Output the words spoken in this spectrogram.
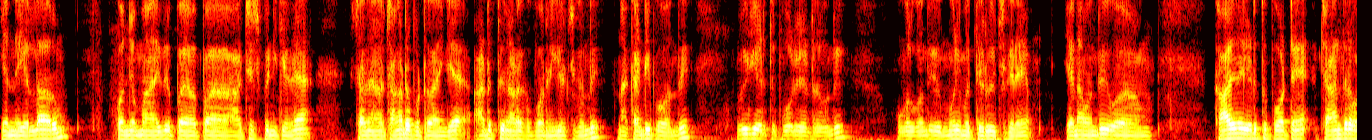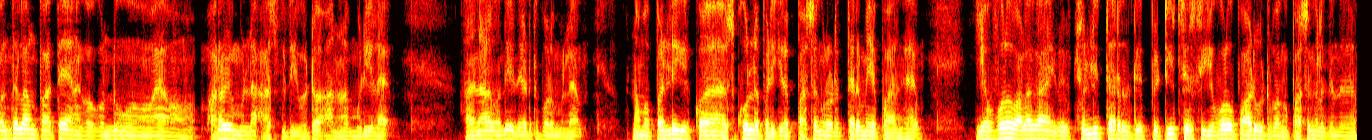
என்னை எல்லோரும் கொஞ்சமாக இது இப்போ இப்போ அட்ஜஸ்ட் பண்ணிக்கோங்க. சங்க சங்கடப்பட்டுறாங்க அடுத்து நடக்க போகிற நிகழ்ச்சிக்கு வந்து நான் கண்டிப்பாக வந்து வீடியோ எடுத்து போடுவேன்றது வந்து உங்களுக்கு வந்து இது மூலியமாக தெரிவிச்சுக்கிறேன். ஏன்னா வந்து காலையில் எடுத்து போட்டேன். சாயந்தரம் வந்துடலாம்னு பார்த்தேன். எனக்கு கொண்டும் வரவே முடியல. ஆஸ்பத்திரி போய்ட்டோம். அதனால் முடியலை. அதனால் வந்து இதை எடுத்து போட முடியல. நம்ம பள்ளி ஸ்கூலில் படிக்கிற பசங்களோட திறமையை பாருங்கள் எவ்வளோ அழகாக இதை சொல்லித்தர்றதுக்கு இப்போ டீச்சர்ஸ் எவ்வளோ பாடுபட்டுப்பாங்க பசங்களுக்கு இந்த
